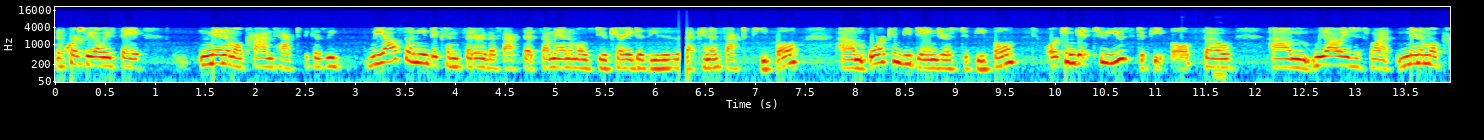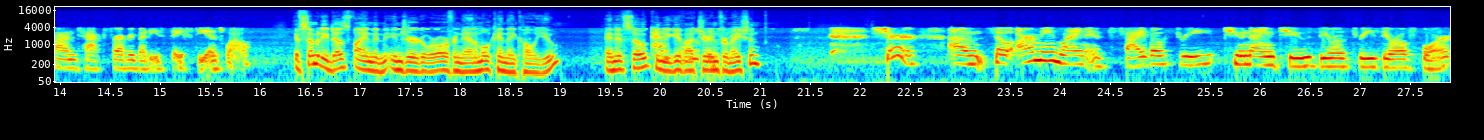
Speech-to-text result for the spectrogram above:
And of course, we always say minimal contact because we we also need to consider the fact that some animals do carry diseases that can infect people, um, or can be dangerous to people, or can get too used to people. So um, we always just want minimal contact for everybody's safety as well. If somebody does find an injured or orphaned animal, can they call you? And if so, can Absolutely. you give out your information? Sure. Um, so our main line is 503-292-0304.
